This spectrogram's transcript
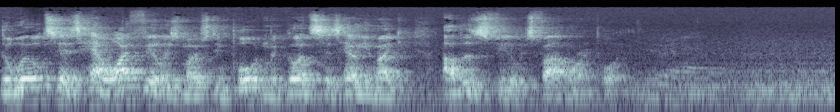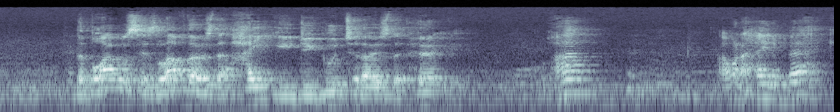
The world says how I feel is most important, but God says how you make others feel is far more important. The Bible says, Love those that hate you, do good to those that hurt you. What? I want to hate them back.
